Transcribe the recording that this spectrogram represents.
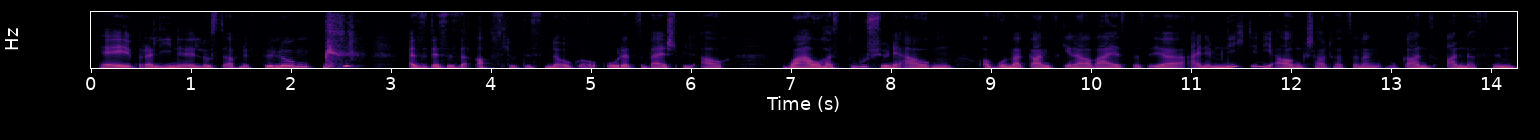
hey Praline, Lust auf eine Füllung? also das ist ein absolutes No-Go. Oder zum Beispiel auch, wow, hast du schöne Augen, obwohl man ganz genau weiß, dass er einem nicht in die Augen geschaut hat, sondern wo ganz anders hin.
